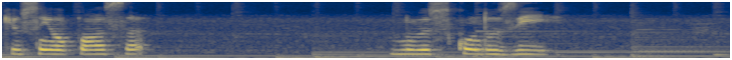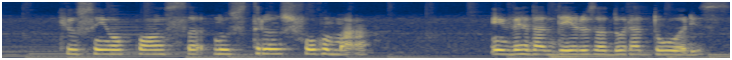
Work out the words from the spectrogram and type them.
Que o Senhor possa nos conduzir, que o Senhor possa nos transformar em verdadeiros adoradores,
